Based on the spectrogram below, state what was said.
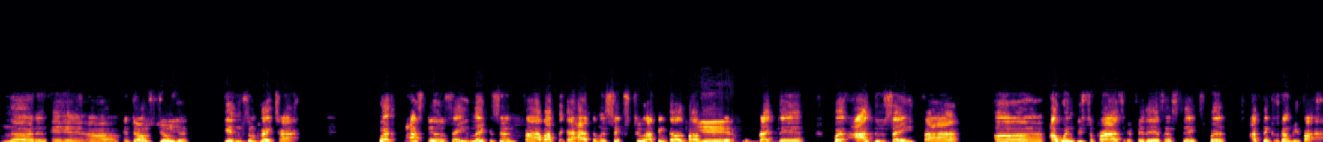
Nunn and and, uh, and Jones Jr. getting some play time. But I still say Lakers in five. I think I had them in six too. I think that was about yeah. back then. But I do say five. Uh, I wouldn't be surprised if it is in six, but I think it's going to be five.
